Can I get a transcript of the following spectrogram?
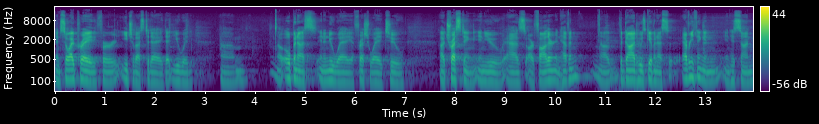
And so I pray for each of us today that you would um, open us in a new way, a fresh way to uh, trusting in you as our Father in heaven, uh, the God who's given us everything in, in His Son,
